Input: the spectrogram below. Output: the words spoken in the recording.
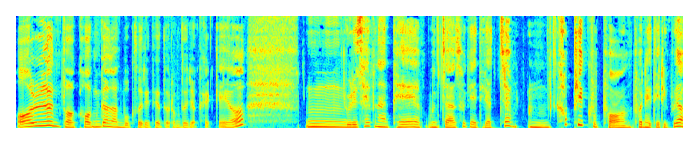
얼른 더 건강한 목소리 되도록 노력할게요. 음, 우리 세 분한테 문자 소개해드렸죠? 음, 커피 쿠폰 보내드리고요.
